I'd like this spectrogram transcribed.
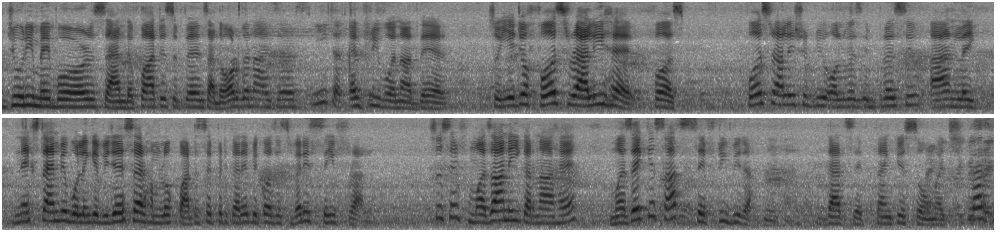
jury members and the participants and organisers each and every one are there so ये जो फ़र्स्ट रैली है first first rally should be always impressive and like next time भी बोलेंगे विजय सर हम लोग पार्टिसिपेट करें because it's very safe run so सिर्फ़ मज़ा नहीं करना है मज़े के साथ सेफ्टी भी रखनी है। That's it thank you so much plus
